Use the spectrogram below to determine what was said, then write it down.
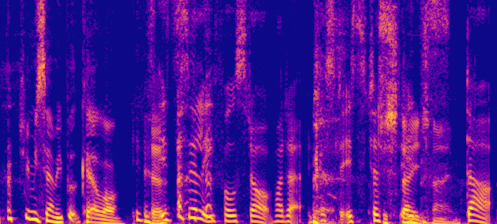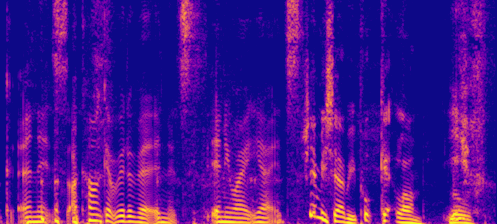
Shimmy Sammy, put the kettle on. It's, Yeah. it's silly, full stop. I don't just. It's just your stage it's name. stuck, and it's. I can't get rid of it, and it's anyway. Yeah, it's Shimmy Sammy, put kettle on. Love.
